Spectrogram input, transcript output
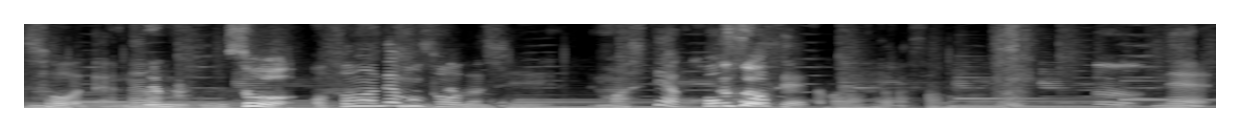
そうだよね。でもそ大人でもそうだしましてや高校生とかだったらさう、うん。ね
